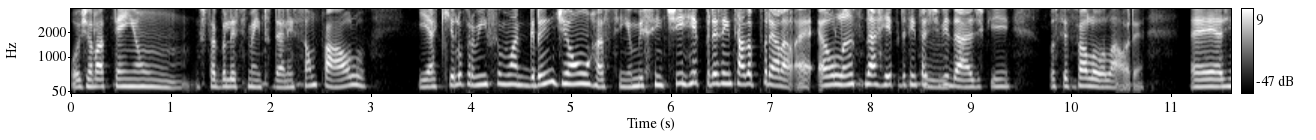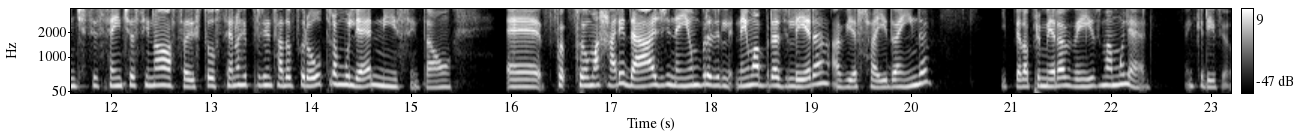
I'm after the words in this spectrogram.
Hoje ela tem um estabelecimento dela em São Paulo. E aquilo para mim foi uma grande honra, assim. Eu me senti representada por ela. É, é o lance da representatividade hum. que você falou, Laura. É, a gente se sente assim, nossa, eu estou sendo representada por outra mulher nisso. Então, é, foi, foi, uma raridade. Nenhum brasile... Nenhuma brasileira havia saído ainda. E pela primeira vez, uma mulher. Foi incrível.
